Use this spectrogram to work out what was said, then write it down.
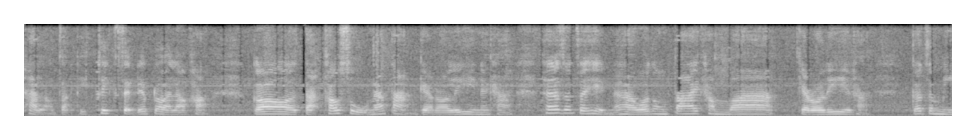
ค่ะหลังจากที่คลิกเสร็จเรียบร้อยแล้วค่ะ ก็จะเข้าสู่หน้าต่างแกลเลอรี่นะคะ ถ้าจะจะเห็นนะคะว่าตรงใต้คำว่าแกลเลอรี่ค่ะ ก็จะมี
